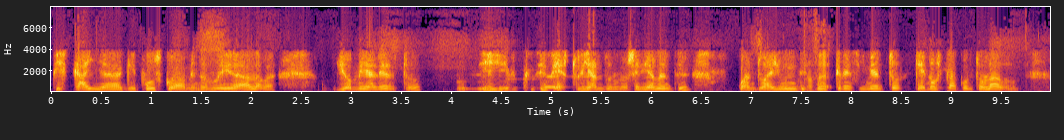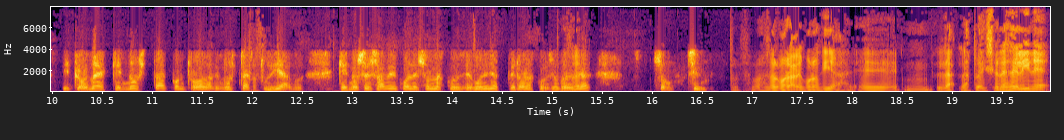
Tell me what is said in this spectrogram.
Vizcaya, Guipúzcoa, menor unidad Álava, yo me alerto y estudiándolo seriamente cuando hay un, un, crecimiento que no está controlado. El problema es que no está controlado, que no está estudiado, que no se sabe cuáles son las consecuencias, pero las consecuencias son, sí. Profesor Morales, buenos días. Eh, la, las predicciones del INE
